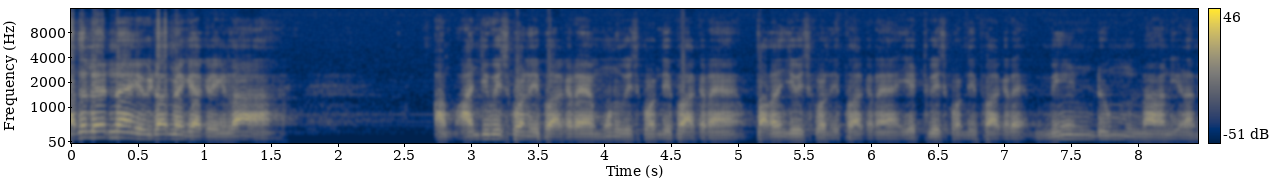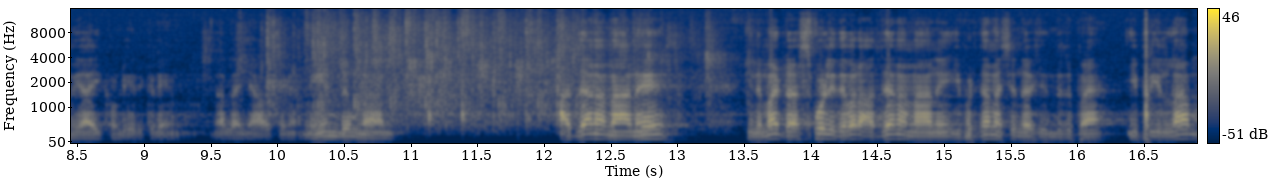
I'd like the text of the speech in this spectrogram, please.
அதில் என்ன விடாமல் கேட்குறீங்களா அஞ்சு வயசு குழந்தை பார்க்குறேன் மூணு வயசு குழந்தை பார்க்குறேன் பதினஞ்சு வயசு குழந்தை பார்க்குறேன் எட்டு வயசு குழந்தை பார்க்குறேன் மீண்டும் நான் இளமையாகி கொண்டிருக்கிறேன். நல்லா ஞாபகம் மீண்டும் நான் அதுதானே நான். இந்த மாதிரி ட்ரெஸ் போலி தவிர அதுதானே நான். இப்படி தான் நான் சின்ன வயசு இருந்திருப்பேன் இப்படிலாம்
